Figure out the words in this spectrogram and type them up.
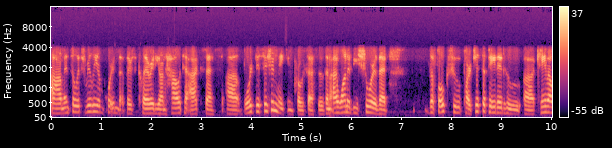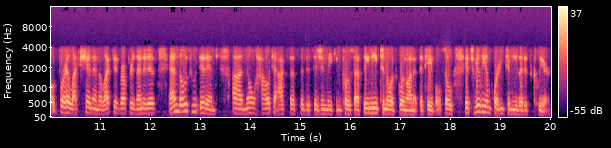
um, and so it's really important that there's clarity on how to access uh, board decision making processes. And I want to be sure that the folks who participated, who uh, came out for election and elected representatives, and those who didn't uh, know how to access the decision making process. They need to know what's going on at the table. So it's really important to me that it's clear.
